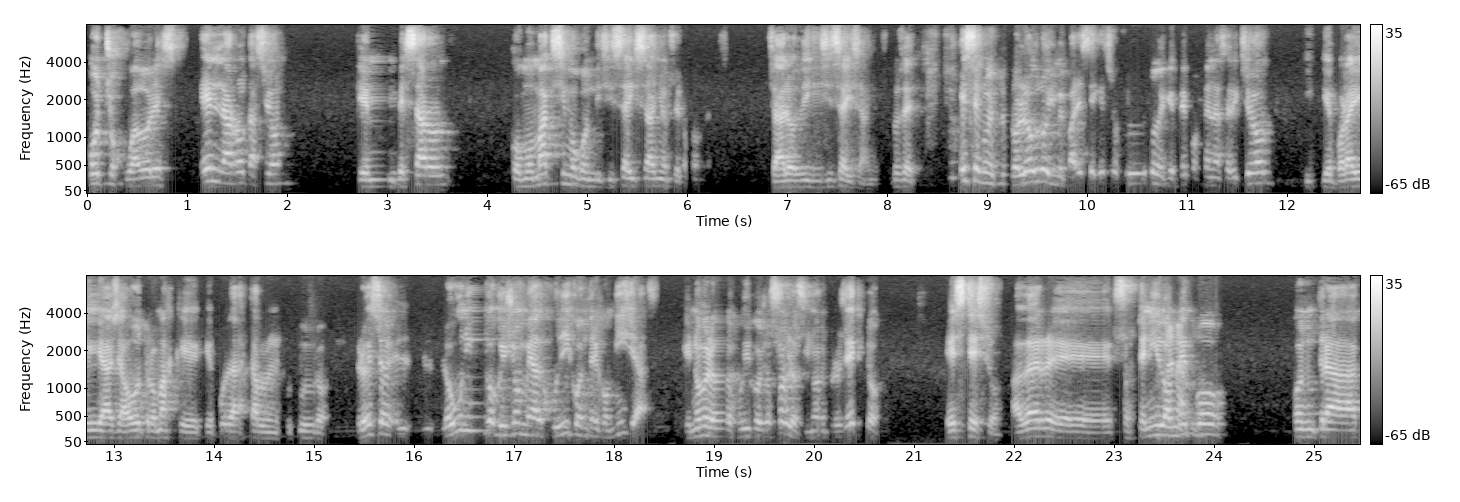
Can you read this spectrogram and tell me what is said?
ocho jugadores en la rotación que empezaron como máximo con 16 años en los sea, a los 16 años. Entonces, ese es nuestro logro y me parece que eso es fruto de que Pepo está en la selección y que por ahí haya otro más que, pueda estarlo en el futuro. Pero eso, lo único que yo me adjudico, entre comillas, que no me lo adjudico yo solo, sino el proyecto, es eso, haber eh, sostenido a Pepo contra,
